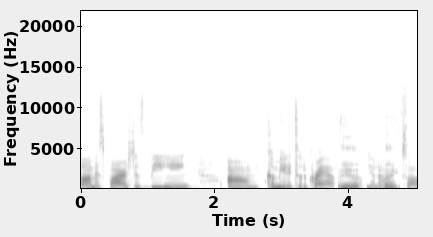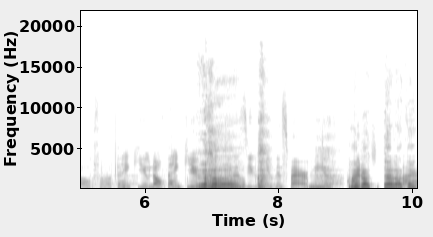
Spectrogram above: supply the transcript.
um, as far as just being um, committed to the craft. Yeah. You know. Thanks. So so thank you. No, thank you because you you've inspired me. Quite Look, I, I, I think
